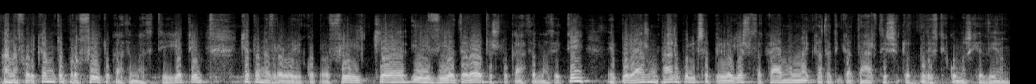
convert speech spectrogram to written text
αναφορικά με το προφίλ του κάθε μαθητή γιατί και το νευρολογικό προφίλ και οι ιδιαιτερότητες του κάθε μαθητή επηρεάζουν πάρα πολύ τις επιλογές που θα κάνουμε κατά την κατάρτιση του εκπαιδευτικού μας σχεδίου.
